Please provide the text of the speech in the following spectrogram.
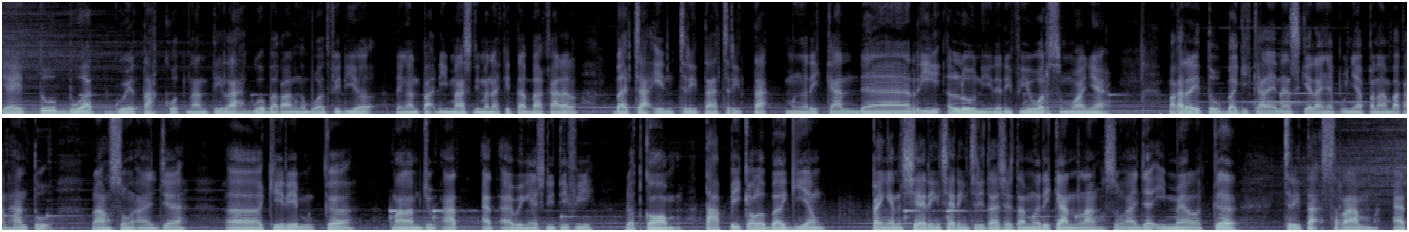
Yaitu buat gue takut. Nantilah gue bakalan ngebuat video dengan Pak Dimas di mana kita bakal bacain cerita-cerita mengerikan dari lu nih, dari viewer semuanya. Maka dari itu, bagi kalian yang sekiranya punya penampakan hantu, langsung aja uh, kirim ke malam Jumat at ewinghdtv.com. Tapi kalau bagi yang pengen sharing-sharing cerita-cerita mengerikan, langsung aja email ke cerita seram at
